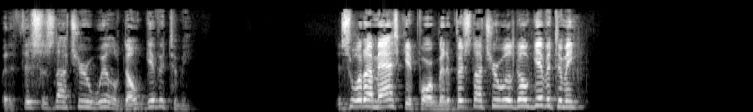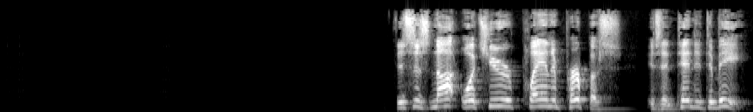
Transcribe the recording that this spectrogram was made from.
but if this is not your will, don't give it to me. This is what I'm asking for, but if it's not your will, don't give it to me. This is not what your plan and purpose is intended to be,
